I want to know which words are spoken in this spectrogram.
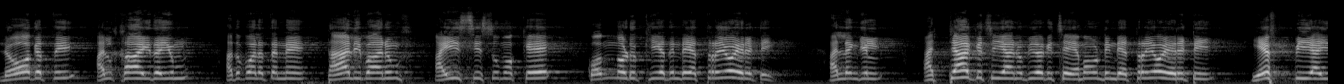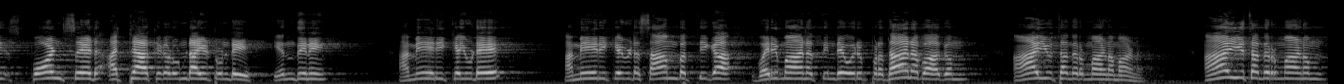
ലോകത്ത് അൽ ഖായിദയും അതുപോലെ തന്നെ താലിബാനും ഐസിസും ഒക്കെ കൊന്നൊടുക്കിയതിന്റെ എത്രയോ ഇരട്ടി. അല്ലെങ്കിൽ അറ്റാക്ക് ചെയ്യാൻ ഉപയോഗിച്ച എമൗണ്ടിന്റെ എത്രയോ ഇരട്ടി എഫ് ബി ഐ സ്പോൺസേഡ് അറ്റാക്കുകൾ ഉണ്ടായിട്ടുണ്ട്. എന്തിന്? അമേരിക്കയുടെ അമേരിക്കയുടെ സാമ്പത്തിക വരുമാനത്തിന്റെ ഒരു പ്രധാന ഭാഗം ആയുധ നിർമ്മാണമാണ്. ആയുധ നിർമ്മാണം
